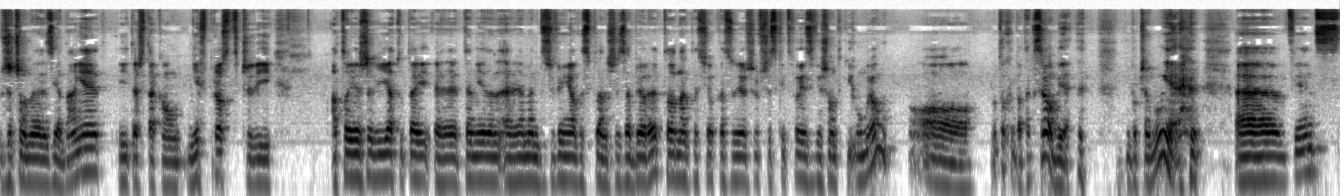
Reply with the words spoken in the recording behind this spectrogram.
rzeczone zjadanie i też taką nie wprost, czyli a to jeżeli ja tutaj ten jeden element żywieniowy z planszy zabiorę, to nagle się okazuje, że wszystkie twoje zwierzątki umrą? O, no to chyba tak zrobię, bo czemu nie? Więc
